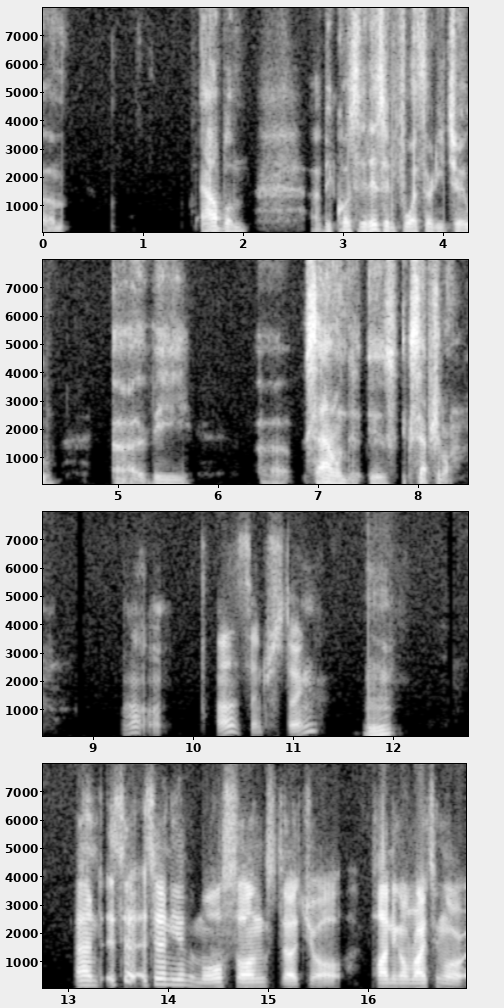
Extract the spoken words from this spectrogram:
um, album, uh, because it is in 432. Uh, the uh, sound is exceptional. Oh, oh that's interesting. Mm-hmm. And is there is there any other more songs that you're planning on writing or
